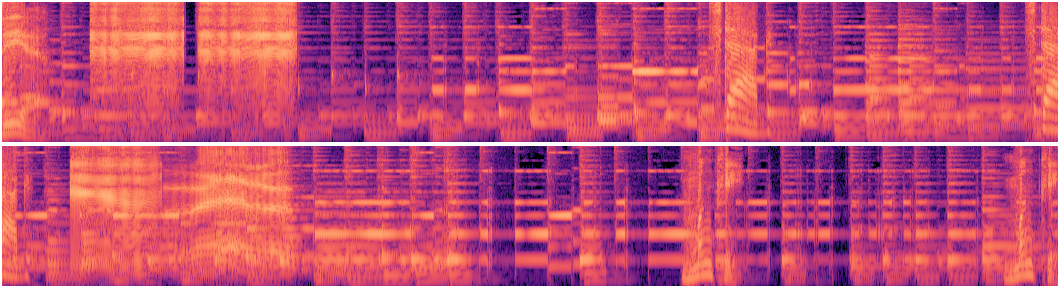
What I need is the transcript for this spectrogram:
Deer. Stag. Stag. Monkey. Monkey.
